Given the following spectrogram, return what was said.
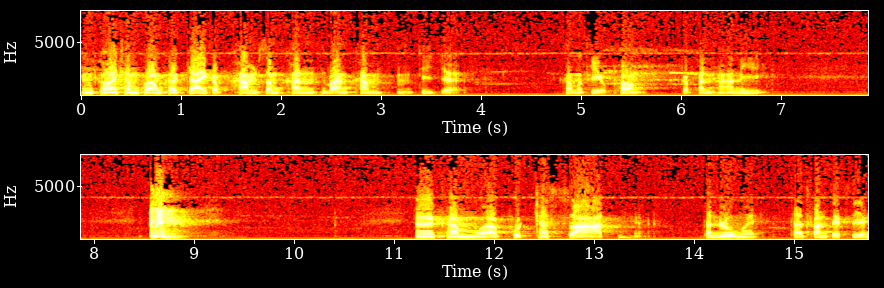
มันขอให้ทำความเข้าใจกับคำสำคัญบางคำที่จะเข้ามาเกี่ยวข้องกับปัญหานี้ คำว่าพุทธศาสตร์ท่านรู้ไหมถ้าฟังแต่เสียง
